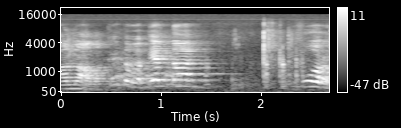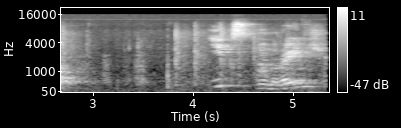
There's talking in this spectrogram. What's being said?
Аналог этого, это for in range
